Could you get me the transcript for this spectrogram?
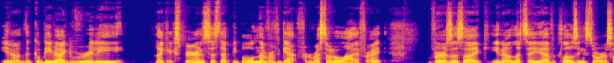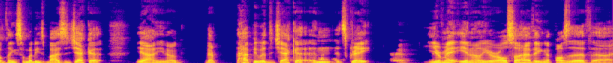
you know there could be like really like experiences that people will never forget for the rest of their life right? Versus like you know let's say you have a clothing store or something somebody buys a jacket. Yeah you know happy with the jacket, and it's great. You're, ma- you know, you're also having a positive uh,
